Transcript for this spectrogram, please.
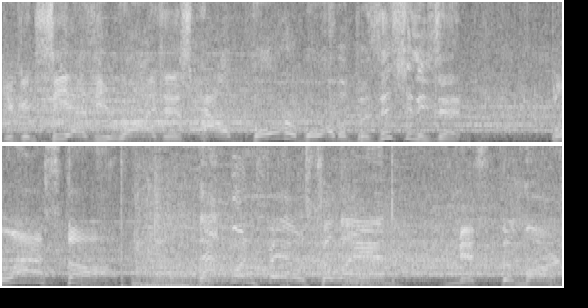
You can see as he rises how vulnerable of a position he's in. Blast off. That one fails to land. Missed the mark.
